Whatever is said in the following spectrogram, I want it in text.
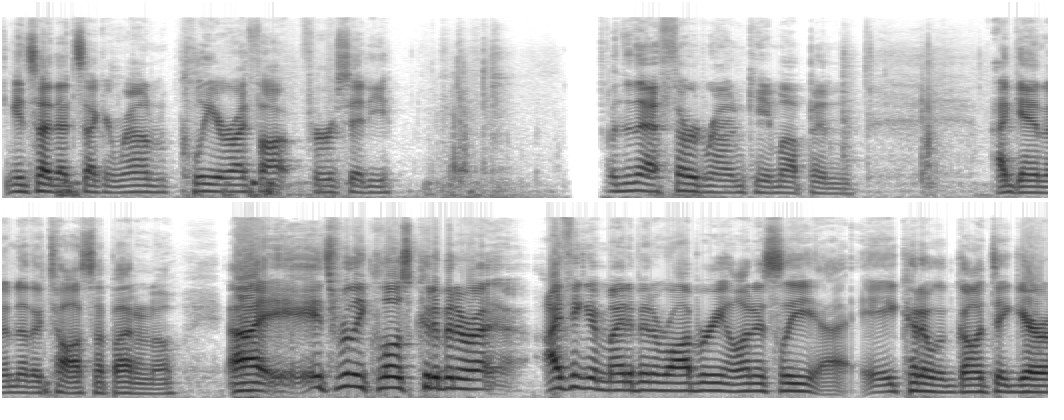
inside that second round. Clear, I thought, for Sidey. And then that third round came up, and Again, another toss up. I don't know. Uh, it's really close. Could have been a. I think it might have been a robbery. Honestly, uh, it could have gone to Garrett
